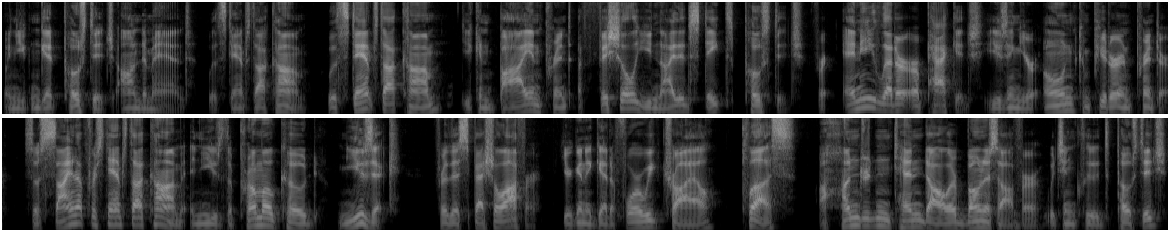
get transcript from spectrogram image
when you can get postage on demand with Stamps.com? With Stamps.com, you can buy and print official United States postage for any letter or package using your own computer and printer. So sign up for stamps.com and use the promo code MUSIC for this special offer. You're going to get a four week trial plus a $110 bonus offer, which includes postage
